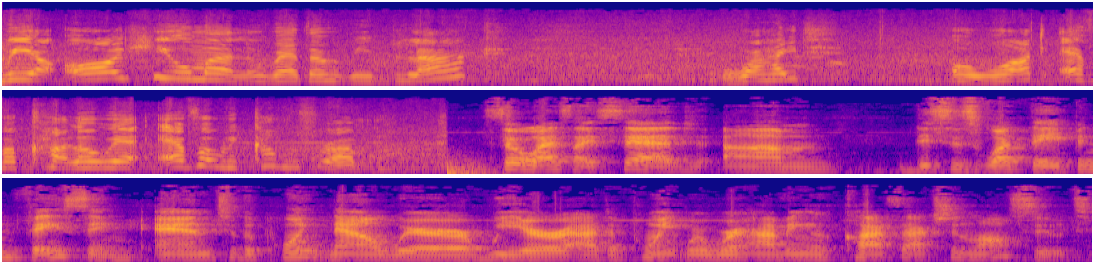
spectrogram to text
We are all human, whether we black, white, or whatever color, wherever we come from. So, as I said, um, this is what they've been facing, and to the point now where we are at the point where we're having a class action lawsuit.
